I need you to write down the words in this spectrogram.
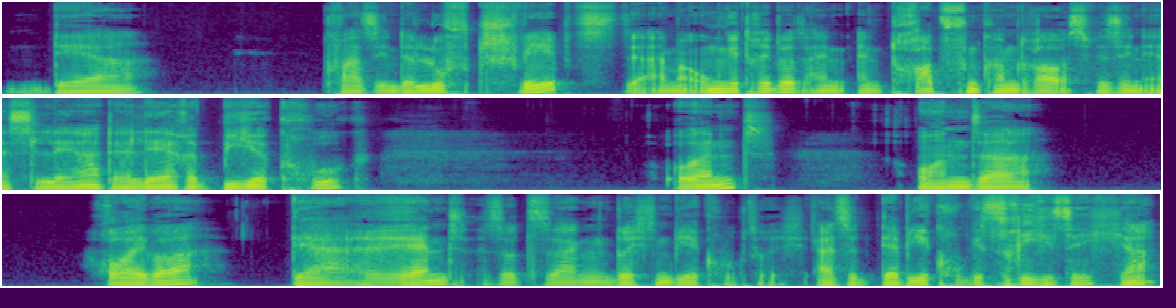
der quasi in der Luft schwebt, der einmal umgedreht wird, ein, ein Tropfen kommt raus, wir sehen er ist leer, der leere Bierkrug. Und unser Räuber, der rennt sozusagen durch den Bierkrug durch. Also der Bierkrug ist riesig, ja.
